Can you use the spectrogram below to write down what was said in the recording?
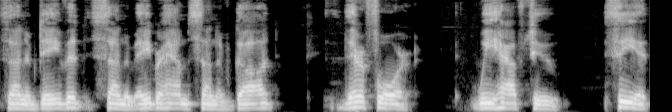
son of David, son of Abraham, son of God. Therefore, we have to see it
